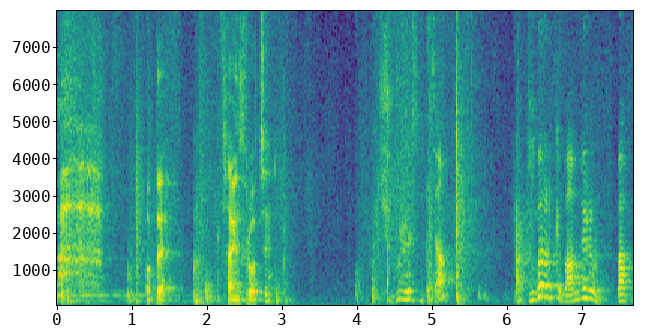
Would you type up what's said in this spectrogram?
아, 어때? 자연스러웠지? 죽을래 진짜? 누가 그렇게 마음대로 막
